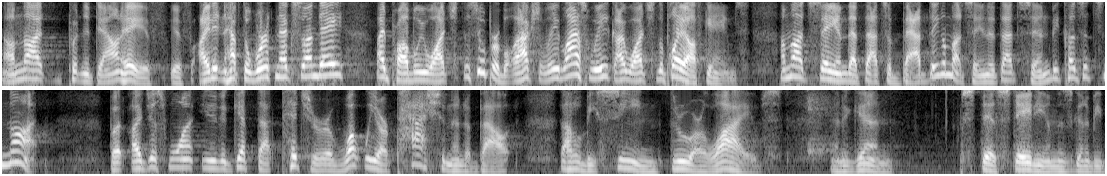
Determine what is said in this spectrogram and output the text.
Now, I'm not putting it down. Hey, if, if I didn't have to work next Sunday, I'd probably watch the Super Bowl. Actually, last week I watched the playoff games. I'm not saying that that's a bad thing. I'm not saying that that's sin because it's not. But I just want you to get that picture of what we are passionate about. That'll be seen through our lives. And again, this stadium is going to be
